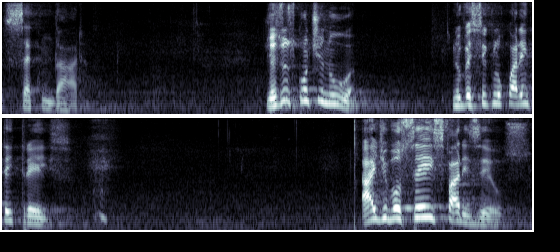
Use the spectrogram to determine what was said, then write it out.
secundário. Jesus continua no versículo 43. Ai de vocês, fariseus,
